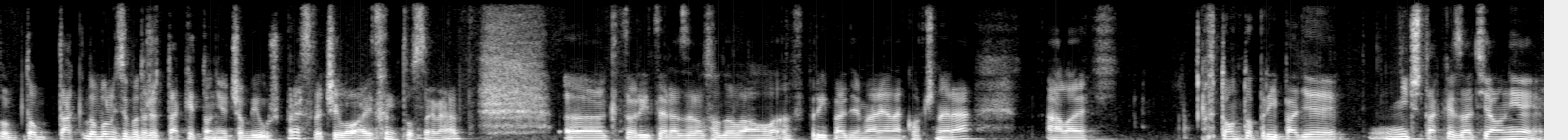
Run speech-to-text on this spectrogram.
To, to, tak, dovolím si povedať, že takéto niečo by už presvedčilo aj tento senát, eh, ktorý teraz rozhodoval v prípade Mariana Kočnera. Ale v tomto prípade nič také zatiaľ nie je.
